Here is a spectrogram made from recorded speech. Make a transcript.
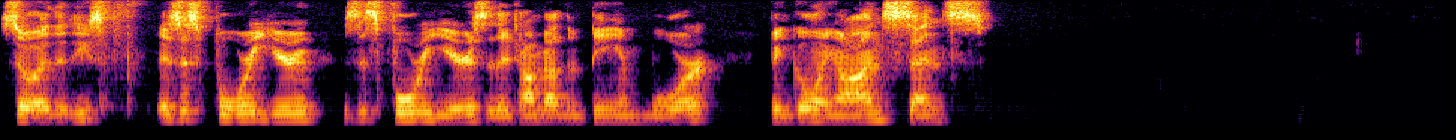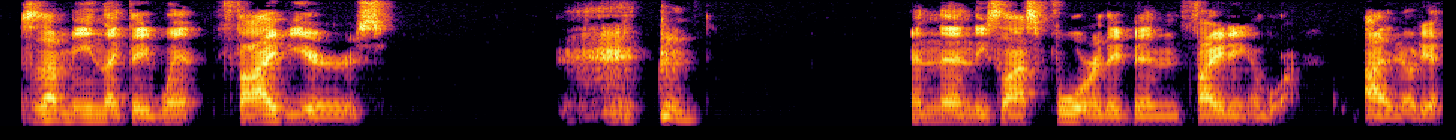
So these is this four year is this four years that they're talking about them being in war been going on since? Does that mean like they went five years, and then these last four they've been fighting a war? I have no idea.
